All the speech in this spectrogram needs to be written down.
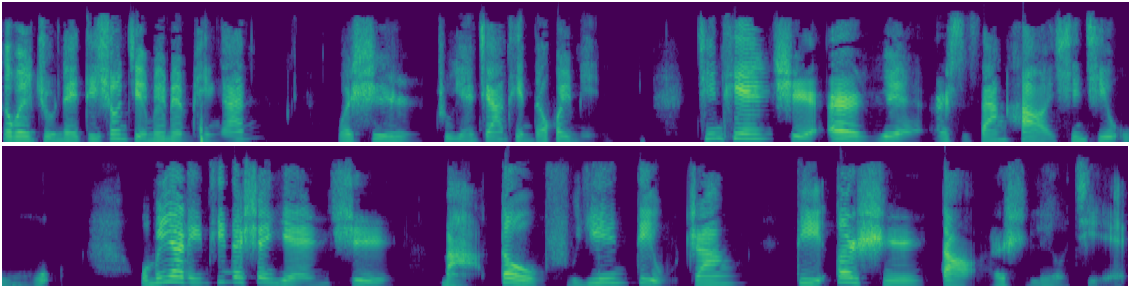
各位主内弟兄姐妹们平安，我是主言家庭的慧敏。今天是二月二十三号，星期五。我们要聆听的圣言是马窦福音第五章第二十到二十六节，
